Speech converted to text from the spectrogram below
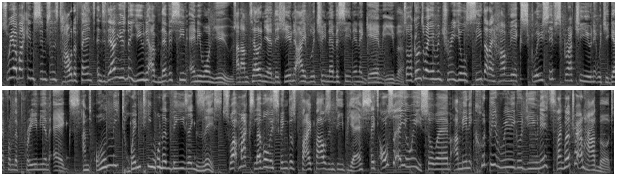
So we are back in Simpsons Tower Defense, and today I'm using a unit I've never seen anyone use. And I'm telling you, this unit I've literally never seen in a game either. So if I go into my inventory, you'll see that I have the exclusive Scratchy unit, which you get from the premium eggs. And only 21 of these exist. So at max level, this thing does 5,000 DPS. It's also AoE, so um, I mean, it could be a really good unit. And I'm going to try it on hard mode.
